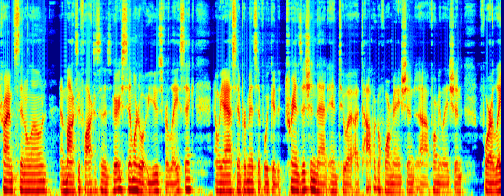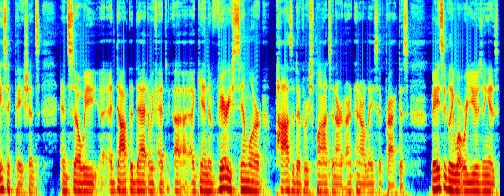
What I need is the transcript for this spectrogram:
triamcinolone and moxifloxacin is very similar to what we use for LASIK. And we asked ImprimisRx if we could transition that into a, a topical formation uh, formulation for our LASIK patients. And so we adopted that, and we've had uh, again a very similar positive response in our in our LASIK practice basically what we're using is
